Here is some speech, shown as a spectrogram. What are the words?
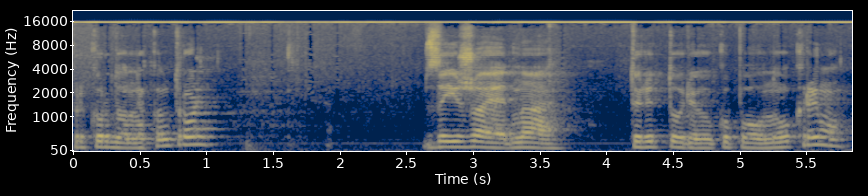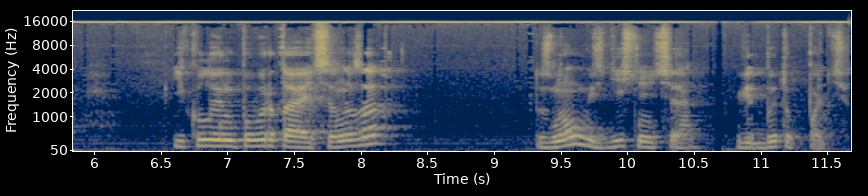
прикордонний контроль. заїжджає на територію окупованого Криму, і коли він повертається назад, знову здійснюється відбиток пальців.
